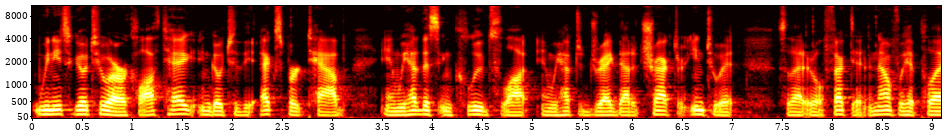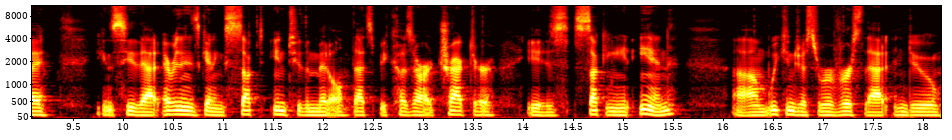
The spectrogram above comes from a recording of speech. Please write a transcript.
we need to go to our cloth tag and go to the expert tab and we have this include slot and we have to drag that attractor into it so that it'll affect it. And now if we hit play, you can see that everything is getting sucked into the middle. That's because our attractor is sucking it in. Um, we can just reverse that and do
